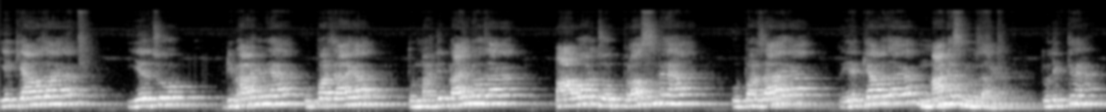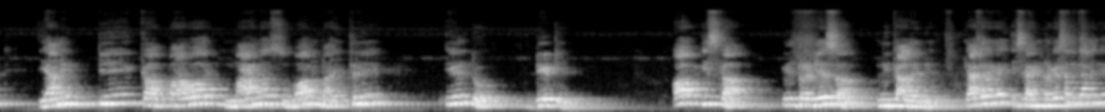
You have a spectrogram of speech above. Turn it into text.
ये क्या हो जाएगा? ये जो डिवाइड में है, ऊपर जाएगा तो मल्टीप्लाई में हो जाएगा। पावर जो प्लस में है ऊपर जाएगा तो ये क्या हो जाएगा? माइनस में हो जाएगा। तो लिखते हैं, यानी टी का power minus one by three into d t अब इसका इंटरगेशन निकालेंगे। क्या करेंगे? इसका इंटरगेशन निकालेंगे।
